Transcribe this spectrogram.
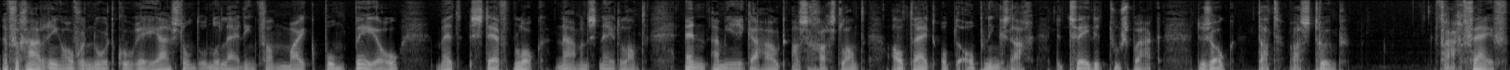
Een vergadering over Noord-Korea stond onder leiding van Mike Pompeo met Stef Blok namens Nederland. En Amerika houdt als gastland altijd op de openingsdag de tweede toespraak. Dus ook dat was Trump. Vraag 5.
